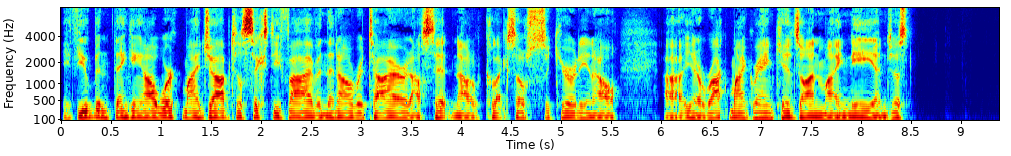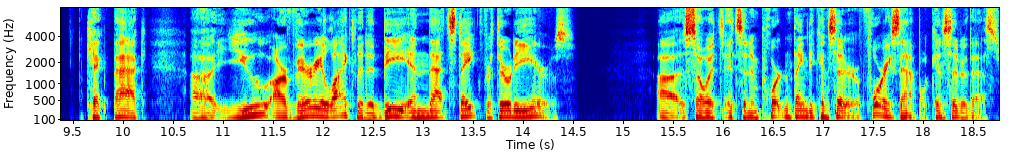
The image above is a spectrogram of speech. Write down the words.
If you've been thinking I'll work my job till 65 and then I'll retire and I'll sit and I'll collect Social Security and I'll, uh, you know, rock my grandkids on my knee and just kick back, uh, you are very likely to be in that state for 30 years. Uh, so it's it's an important thing to consider. For example, consider this.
